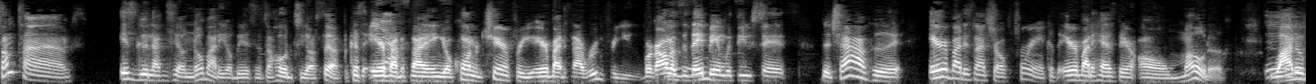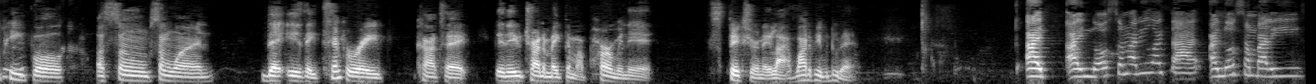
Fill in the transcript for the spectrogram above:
sometimes it's good not to tell nobody your business and hold it to yourself because everybody's not in your corner cheering for you. Everybody's not rooting for you, regardless if Mhm. they've been with you since the childhood. Everybody's not your friend because everybody has their own motive. Why do mhm. people assume someone that is a temporary contact and they're trying to make them a permanent fixture in their life? Why do people do that? I I know somebody like that. I know somebody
